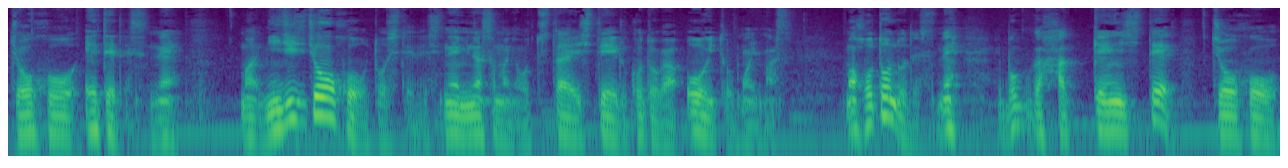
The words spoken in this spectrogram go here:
情報を得てですねまあ、二次情報としてですね皆様にお伝えしていることが多いと思います。まあ、ほとんどですね僕が発見して情報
